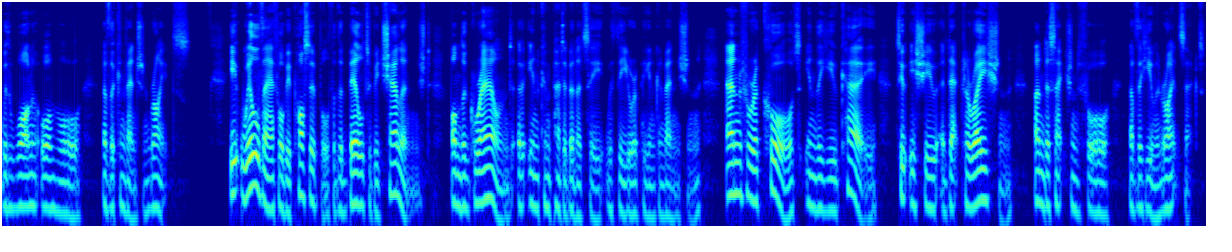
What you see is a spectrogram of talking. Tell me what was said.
with one or more of the Convention rights. It will therefore be possible for the bill to be challenged on the ground of incompatibility with the European Convention and for a court in the UK to issue a declaration under Section 4 of the Human Rights Act.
